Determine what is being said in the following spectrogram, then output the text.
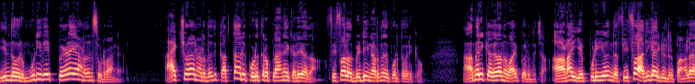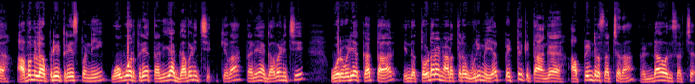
இந்த ஒரு முடிவே பிழையானதுன்னு சொல்கிறாங்க ஆக்சுவலாக நடந்தது கத்தாருக்கு கொடுக்குற பிளானே கிடையாதான். ஃபிஃபாவில் பெட்டிங் நடந்தது பொறுத்த வரைக்கும். அமெரிக்காவுக்கு தான் அந்த வாய்ப்பு இருந்துச்சான் ஆனால் எப்படியோ இந்த ஃபிஃபா அதிகாரிகள் இருப்பாங்களே அவங்கள அப்படியே ட்ரேஸ் பண்ணி ஒவ்வொருத்தரையும் தனியாக கவனிச்சு ஓகேவா தனியாக கவனிச்சு ஒரு வழியாக கத்தார் இந்த தொடரை நடத்துகிற உரிமையை பெற்றுக்கிட்டாங்க அப்படின்ற சர்ச்சை தான் ரெண்டாவது சர்ச்சை.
